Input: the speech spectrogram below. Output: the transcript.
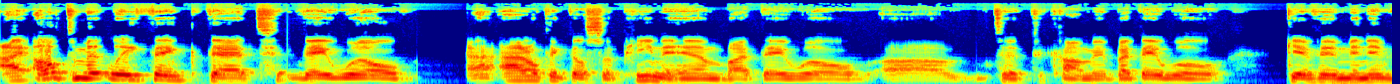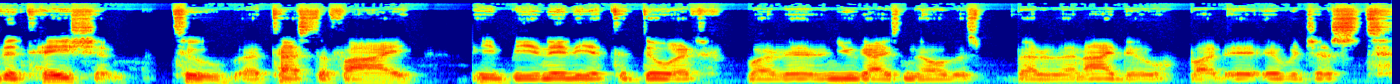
I ultimately think that they will. I don't think they'll subpoena him, but they will uh, to to come in. But they will give him an invitation to uh, testify. He'd be an idiot to do it, but and you guys know this better than I do. But it, it would just,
